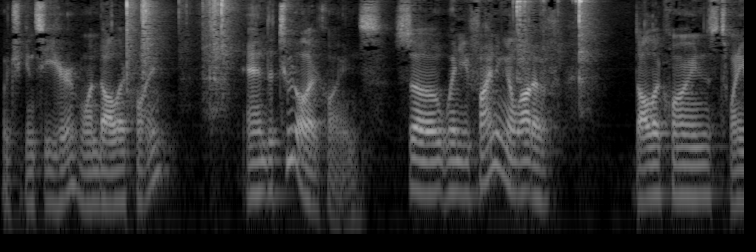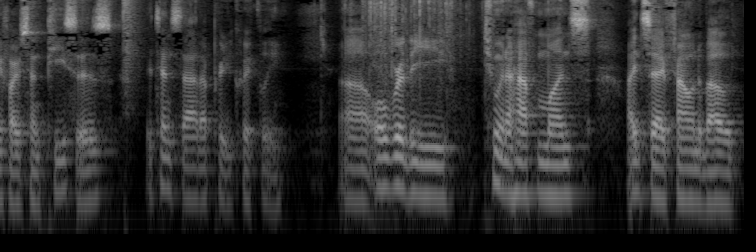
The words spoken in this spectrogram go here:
which you can see here, $1 coin and the $2 coins. So when you're finding a lot of dollar coins, 25 cent pieces, it tends to add up pretty quickly. Uh, over the two and a half months, I'd say I found about,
